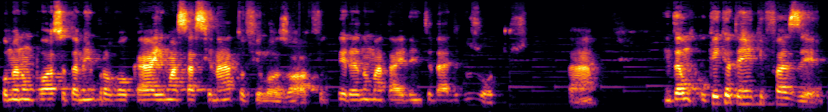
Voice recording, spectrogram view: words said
como eu não posso também provocar um assassinato filosófico querendo matar a identidade dos outros, tá? Então, o que, que eu tenho que fazer?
